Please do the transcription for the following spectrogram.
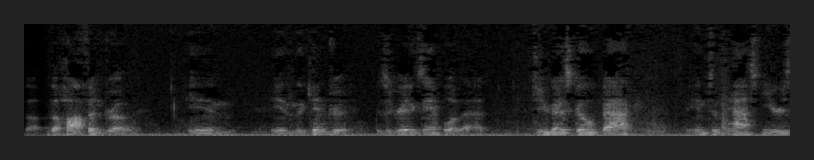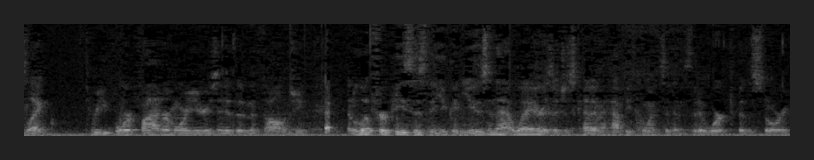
The, the Hoffan drug in in the Kindred is a great example of that. Do you guys go back into past years like three, four, five or more years into the mythology and look for pieces that you can use in that way, or is it just kind of a happy coincidence that it worked for the story?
